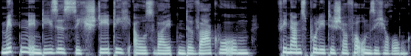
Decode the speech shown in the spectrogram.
mitten in dieses sich stetig ausweitende Vakuum finanzpolitischer Verunsicherung.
